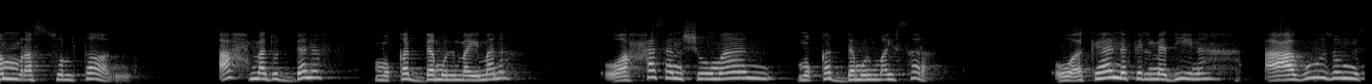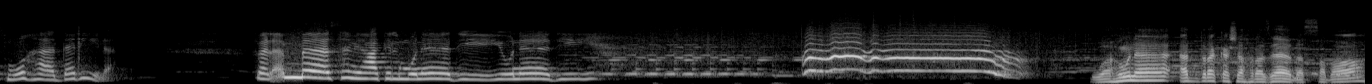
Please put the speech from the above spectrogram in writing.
أمر السلطان. أحمد الدنف مقدم الميمنة وحسن شومان مقدم الميسرة وكان في المدينة عجوز اسمها دليلة. فلما سمعت المنادي ينادي وهنا أدرك شهرزاد الصباح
